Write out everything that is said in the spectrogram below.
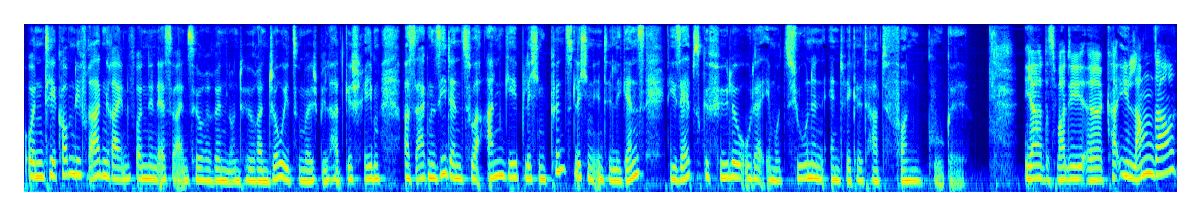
Und hier kommen die Fragen rein von den SO1-Hörerinnen und Hörern. Joey zum Beispiel hat geschrieben, was sagen Sie denn zur angeblichen künstlichen Intelligenz, die Selbstgefühle oder Emotionen entwickelt hat von Google? Ja, das war die äh, KI Lambda.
